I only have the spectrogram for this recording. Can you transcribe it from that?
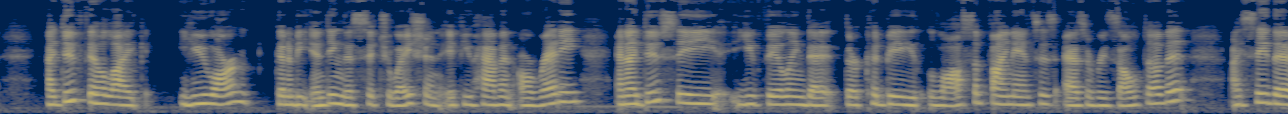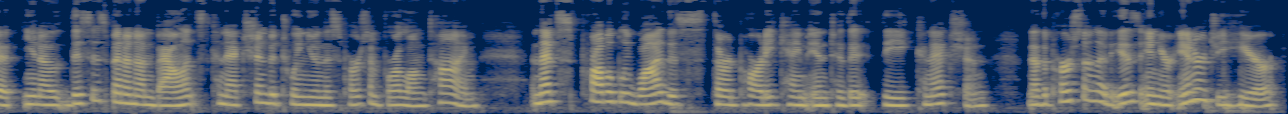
I do feel like you are going to be ending this situation if you haven't already. And I do see you feeling that there could be loss of finances as a result of it. I see that, you know, this has been an unbalanced connection between you and this person for a long time. And that's probably why this third party came into the, the connection. Now, the person that is in your energy here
